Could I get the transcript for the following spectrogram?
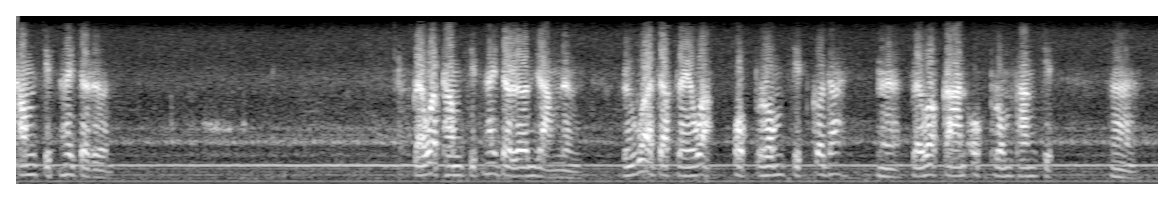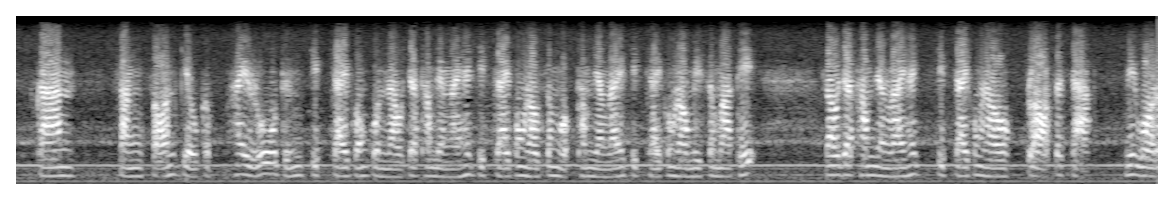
ทำจิตให้เจริญ แปลว่าทำจิตให้เจริญอย่างหนึ่ง หรือว่าจะแปลว่า อบรมจิตก็ได้นะแปลว่าการอบรมทางจิตการ สั่งสอนเกี่ยวกับให้รู้ถึงจิตใจของคนเราจะทํำยังไงให้จิตใจของเราสงบทำอย่างไรจิตใจของเรามีสมาธิ เราจะทำอย่างไรให้จิตใจของเราปลอดจากนิวร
